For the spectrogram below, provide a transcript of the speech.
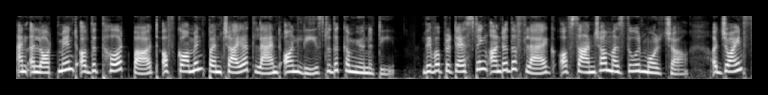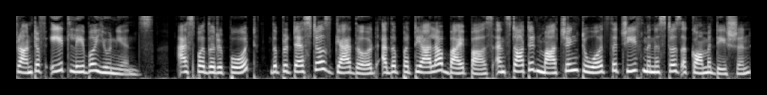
and allotment of the third part of common panchayat land on lease to the community. They were protesting under the flag of Sanjha Mazdoor Morcha, a joint front of eight labor unions. As per the report, the protesters gathered at the Patiala bypass and started marching towards the chief minister's accommodation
